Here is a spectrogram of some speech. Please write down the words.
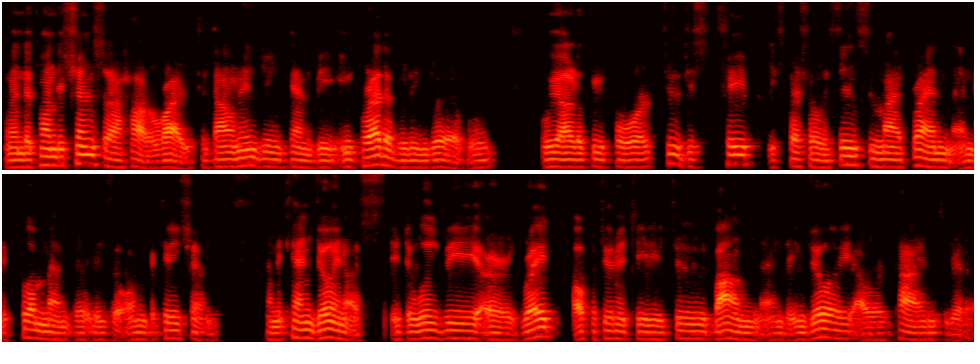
When the conditions are hard right, downwinding can be incredibly enjoyable. We are looking forward to this trip, especially since my friend and club is on vacation and can join us. It will be a great opportunity to bond and enjoy our time together.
